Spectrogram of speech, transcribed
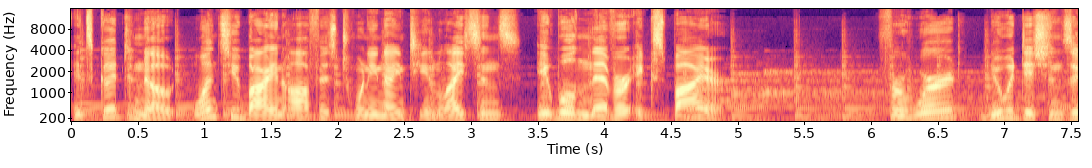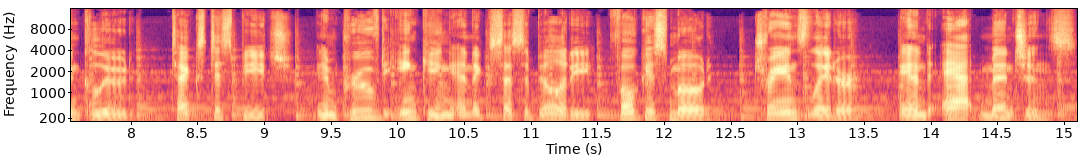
It's good to note, once you buy an Office 2019 license, it will never expire. For Word, new additions include text to speech, improved inking and accessibility, focus mode, translator, and at mentions.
